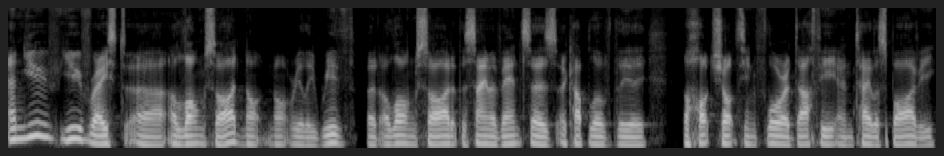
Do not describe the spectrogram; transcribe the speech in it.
And you've you've raced uh, alongside, not not really with, but alongside at the same events as a couple of the the hot shots in Flora Duffy and Taylor Spivey.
